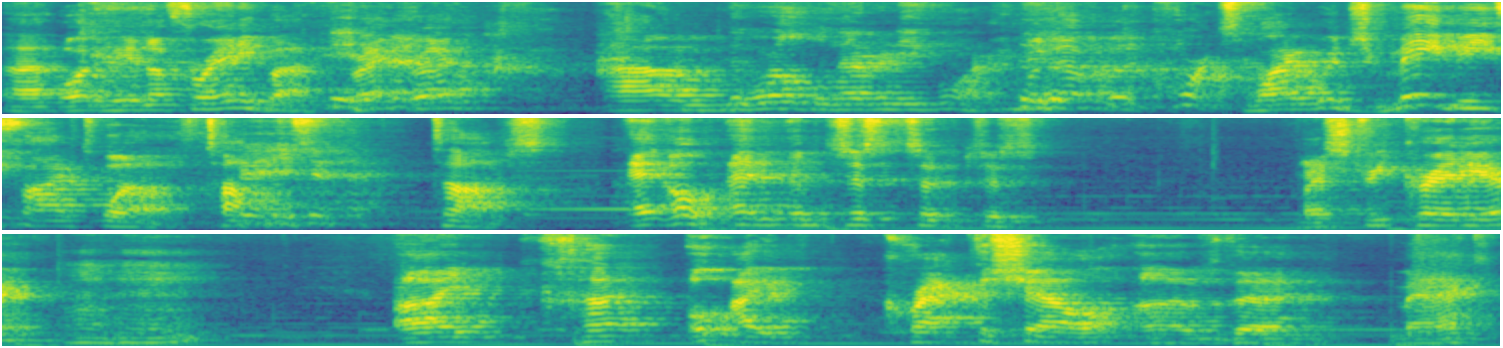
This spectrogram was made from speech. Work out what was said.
Uh, ought to be enough for anybody, right? Right? Um, The world will never need more. but no, of course, why would you? Maybe 512 tops, tops. And oh, and, and just to just my street cred here. I cut. Oh, I cracked the shell of the Mac.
